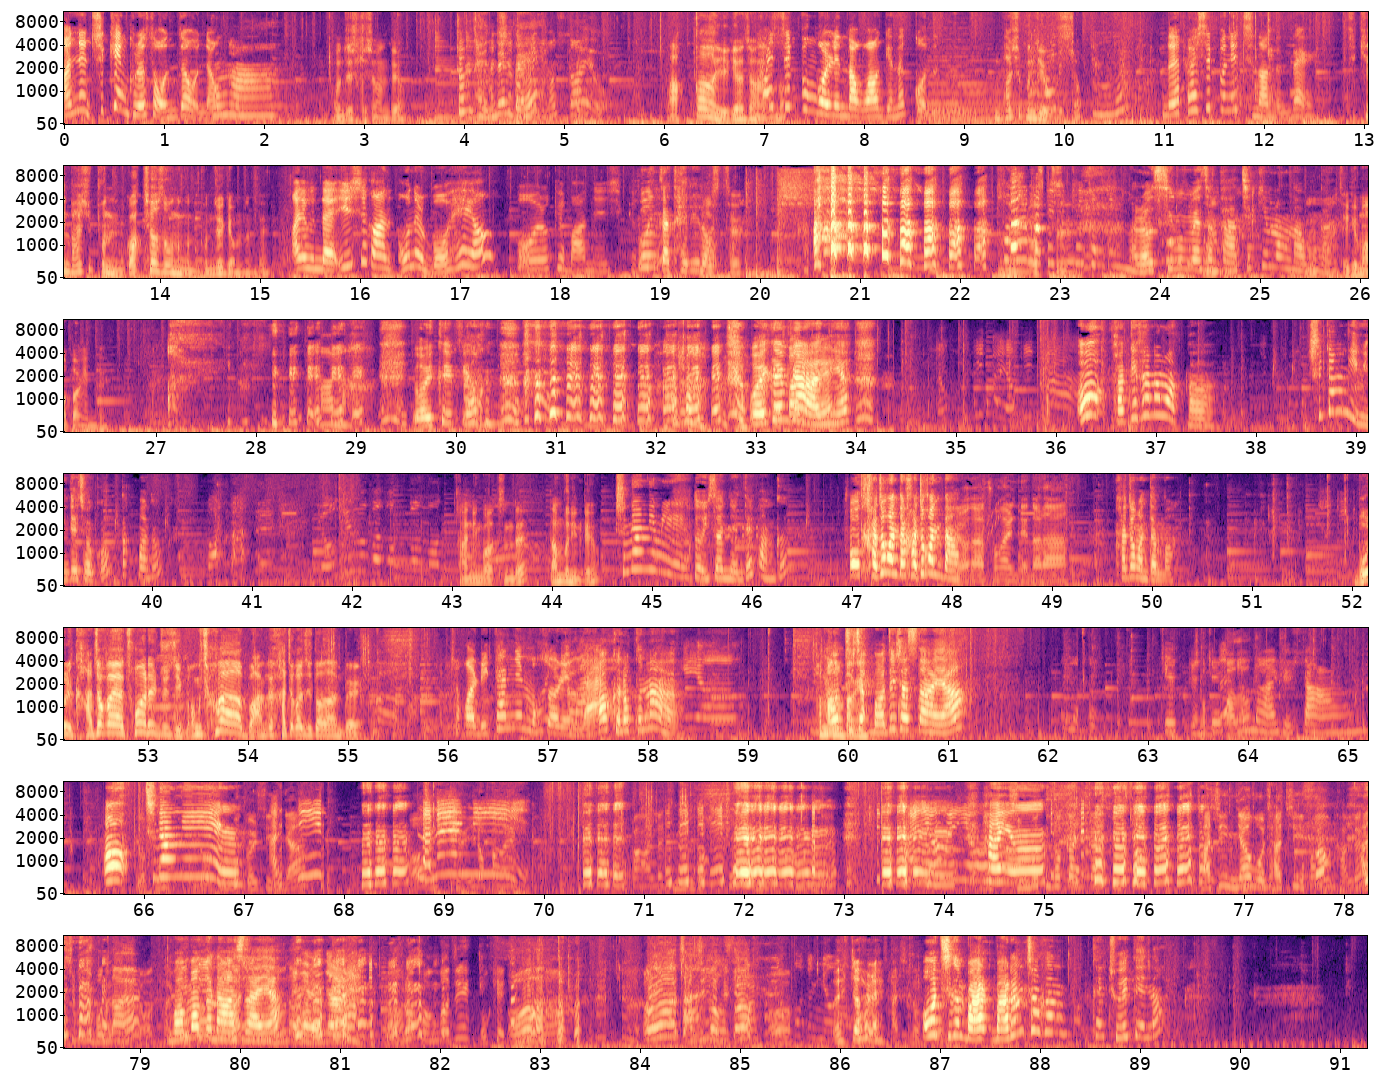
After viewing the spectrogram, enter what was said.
아니 치킨 그래서 언제 오냐고. 뿡아 언제 시키셨는데요? 좀 됐는데 넘었어요. 아까 얘기하지 않았나? 80분 걸린다고 하긴 했거든. 그럼 80분 뒤에 오겠죠? 네, 80분이 지났는데. 치킨 80분 꽉 채워서 오는 건 본 적이 없는데? 아니 근데 이 시간 오늘 뭐 해요? 뭐 이렇게 많이 시켰어? 뿡이가 데리러 Rust 무슨 Rust 아, 러시 보면서 응. 다 치킨 먹나 보다 어, 대규모 압박인데? 월클병 월클병. 아니야? 어? 밖에 사람 왔다 추장님인데 저거? 딱 봐도? 아닌 것 같은데? 딴 분인데요? 추장님이 또 있었는데 방금? 어 가져간다 가져간다 연아 총알 내놔라. 가져간다 막뭘 가져가야 총알을 주지 멍청아 뭐안 가져가지도 않았는데 저거 리타님 목소리인데. 아 그렇구나 3만원 어, 방에 드셔, 뭐 드셨어요? 원? 어너 춘향님 있냐? 어? 그냥 1억 빵 할래. 빵 할래? 하유 깔 수? 자신 있냐고 자신 있어? 다시 보기 못 나? 뭐 먹으러 왔어요? 그럼 번 거지? 오케이 어. 어 자신 없어? 어. 왜 저래? 자신 없어. 어 지금 말 마름척은 그냥 줘야 되나?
